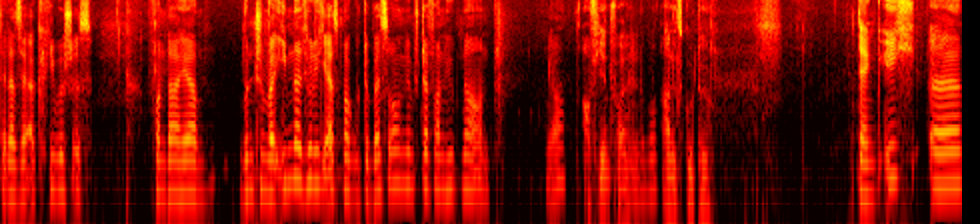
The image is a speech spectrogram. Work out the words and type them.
der da sehr akribisch ist. Von daher wünschen wir ihm natürlich erstmal gute Besserung, dem Stefan Hübner und ja. Auf jeden Fall. Alles Gute. Denke ich, äh,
